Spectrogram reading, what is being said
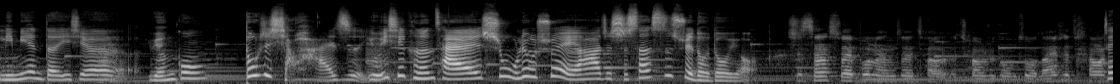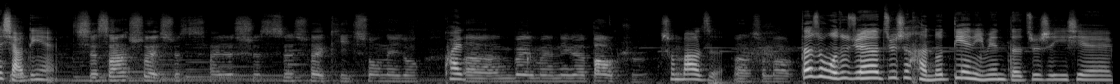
里面的一些员工。都是小孩子，有一些可能才十五六岁啊，这十三四岁的都有，十三岁不能在超超市工作，但是他们在小店十三岁是还是十四岁可以送那种快呃没没那个报纸，送报纸。嗯送报纸，但是我就觉得，就是很多店里面的就是一些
